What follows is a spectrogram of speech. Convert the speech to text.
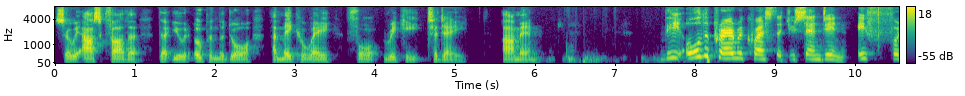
So we ask, Father, that you would open the door and make a way for Ricky today. Amen. the all the prayer requests that you send in if for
